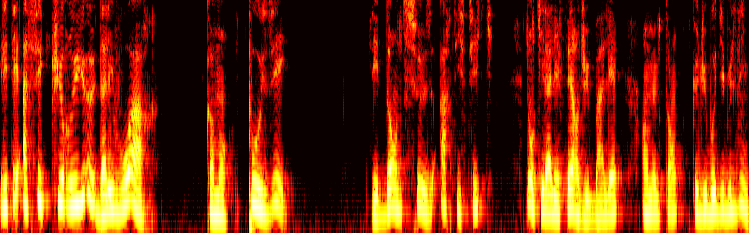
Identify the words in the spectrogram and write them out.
il était assez curieux d'aller voir comment poser des danseuses artistiques. Donc il allait faire du ballet en même temps que du bodybuilding.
